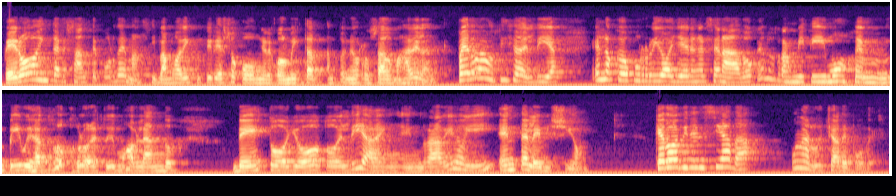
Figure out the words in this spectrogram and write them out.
Pero interesante por demás, y vamos a discutir eso con el economista Antonio Rosado más adelante. Pero la noticia del día es lo que ocurrió ayer en el Senado, que lo transmitimos en vivo y a todo color, estuvimos hablando de esto yo todo el día en, en radio y en televisión. Quedó evidenciada una lucha de poder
